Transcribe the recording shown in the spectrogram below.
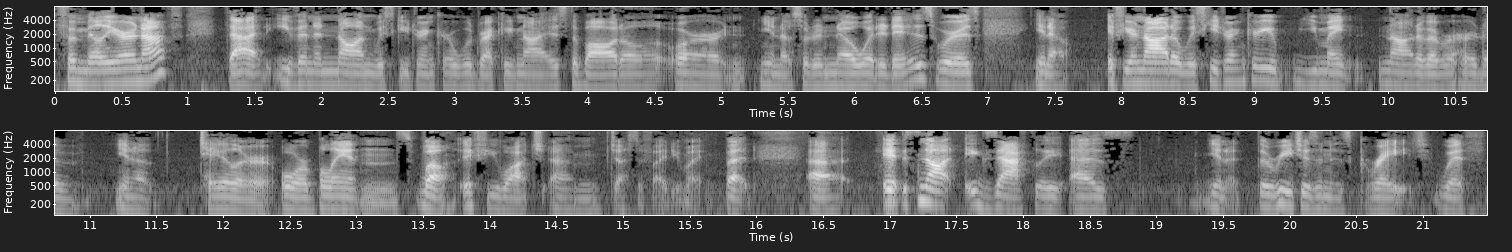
familiar enough that even a non whiskey drinker would recognize the bottle or you know sort of know what it is. Whereas you know if you're not a whiskey drinker, you you might not have ever heard of you know Taylor or Blanton's. Well, if you watch um, Justified, you might, but uh, it's not exactly as you know the reach isn't as great with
